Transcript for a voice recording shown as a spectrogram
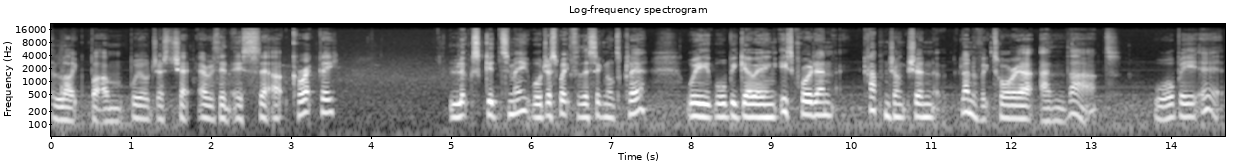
like button. We'll just check everything is set up correctly. Looks good to me. We'll just wait for the signal to clear. We will be going East Croydon, Clapham Junction, London Victoria, and that will be it.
